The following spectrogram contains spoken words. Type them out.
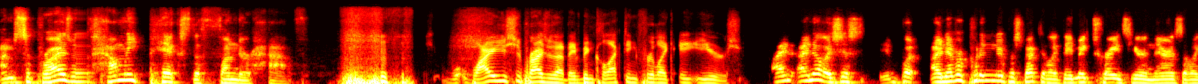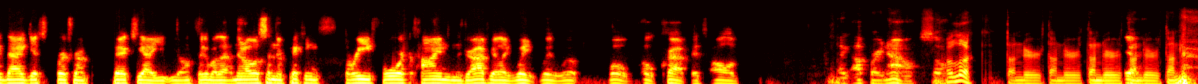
I'm surprised with how many picks the Thunder have. Wh- Why are you surprised with that? They've been collecting for like eight years. I, I know it's just, but I never put it into perspective. Like they make trades here and there and stuff like that. Gets first round picks. Yeah, you, you don't think about that. And then all of a sudden they're picking three, four times in the draft. You're like, wait, wait, whoa, whoa, oh crap! It's all like up right now. So Oh, look. Thunder, thunder, thunder, Yeah. thunder, thunder.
